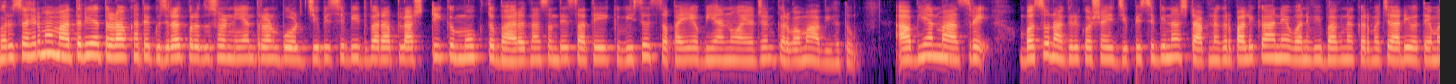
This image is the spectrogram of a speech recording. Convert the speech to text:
ભરૂચ શહેરમાં માતરિયા તળાવ ખાતે ગુજરાત પ્રદૂષણ નિયંત્રણ બોર્ડ જીપીસીબી દ્વારા પ્લાસ્ટિક મુક્ત ભારતના સંદેશ સાથે એક વિશેષ સફાઈ અભિયાનનું આયોજન કરવામાં આવ્યું હતું. આ અભિયાનમાં આશરે બસો નાગરિકો સહિત જીપીસીબીના સ્ટાફ, નગરપાલિકા અને વન વિભાગના કર્મચારીઓ તેમજ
